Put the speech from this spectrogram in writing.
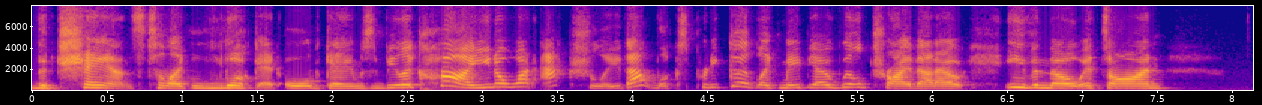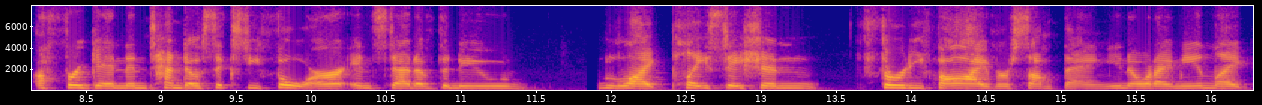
the chance to like look at old games and be like, huh, you know what? Actually, that looks pretty good. Like maybe I will try that out, even though it's on a friggin' Nintendo 64 instead of the new like PlayStation 35 or something. You know what I mean? Like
